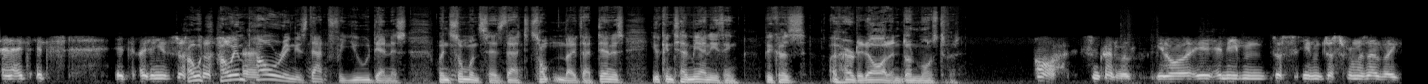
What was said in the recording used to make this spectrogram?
and it, it's, it's, I think it's just how, how empowering uh, is that for you, Dennis? When someone says that, something like that, Dennis, you can tell me anything because I've heard it all and done most of it. Oh, it's incredible. You know, and even just even just for myself, like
